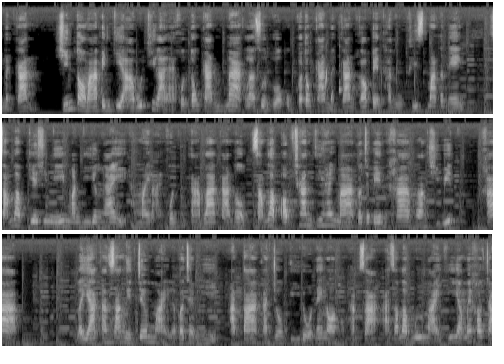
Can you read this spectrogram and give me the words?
เหมือนกัน ชิ้นต่อมาเป็นเกียร์อาวุธที่หลาย ๆ คนต้องการมาก และส่วนตัวผมก็ต้องการเหมือนกัน ก็เป็นธนูคริสต์มาสนั่นเองสำหรับเกียร์ชิ้นนี้มันดียังไงทำไมหลายคนถึงตามล่ากันผมสำหรับออปชันที่ให้มาก็จะเป็นค่าพลังชีวิต ค่า ระยะการสร้างเลนเจอร์ใหม่ แล้วก็จะมีอัตราการโจมตีโดนแน่นอนของทักษะอะสำหรับมือใหม่ที่ยังไม่เข้าใจ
